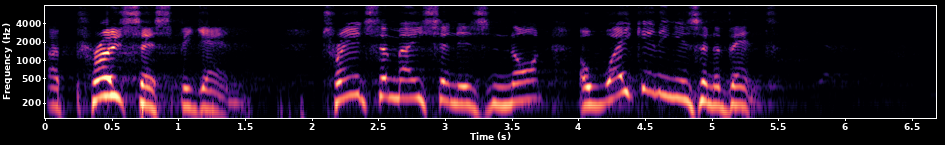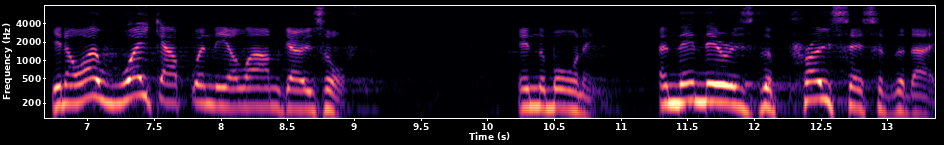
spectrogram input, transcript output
A process began. Transformation is not, awakening is an event. You know, I wake up when the alarm goes off in the morning, and then there is the process of the day.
